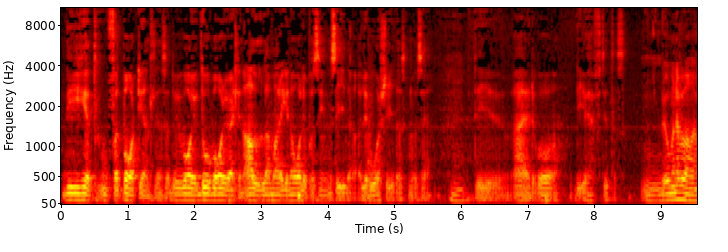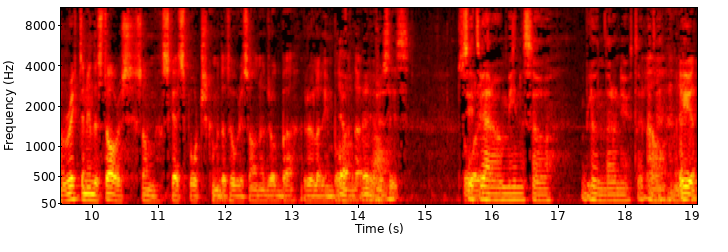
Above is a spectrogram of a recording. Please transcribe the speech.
det är helt ofattbart egentligen. Så det var ju, då var det verkligen alla marginaler på sin sida, eller vår sida ska man säga. Det är ju, nej det var, det är ju häftigt alltså. Jo men det var written in the stars som Sky Sports kommentatorer sa när Drogba rullade in Ja, bollen där. men Ja. precis. Så Sitter vi det. här och minns och blundar och njuter lite. Ja, men det är ju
